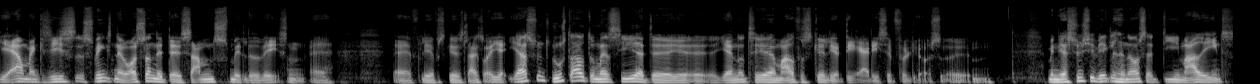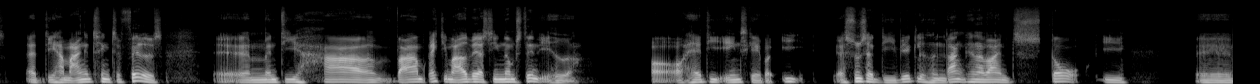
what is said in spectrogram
Ja, og man kan sige, at Svingsen er jo også sådan et øh, sammensmeltet væsen af, af flere forskellige slags. Og jeg, jeg synes, nu starter du med at sige, at øh, Jan og Thea er meget forskellige, og det er de selvfølgelig også. Øh. men jeg synes i virkeligheden også, at de er meget ens. At de har mange ting til fælles, øh, men de har bare rigtig meget ved at sine omstændigheder at, at have de egenskaber i. Jeg synes, at de i virkeligheden langt hen ad vejen står i, øh,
